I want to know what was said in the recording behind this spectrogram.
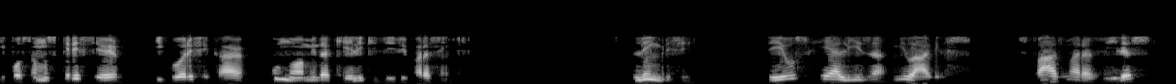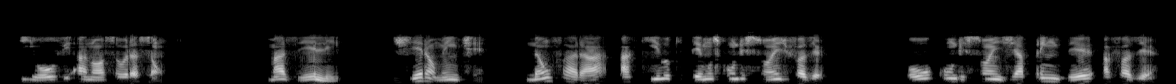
e possamos crescer e glorificar o nome daquele que vive para sempre. Lembre-se, Deus realiza milagres, faz maravilhas e ouve a nossa oração. Mas Ele, geralmente, não fará aquilo que temos condições de fazer, ou condições de aprender a fazer,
